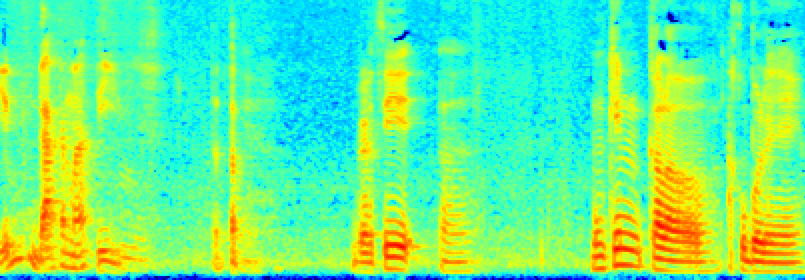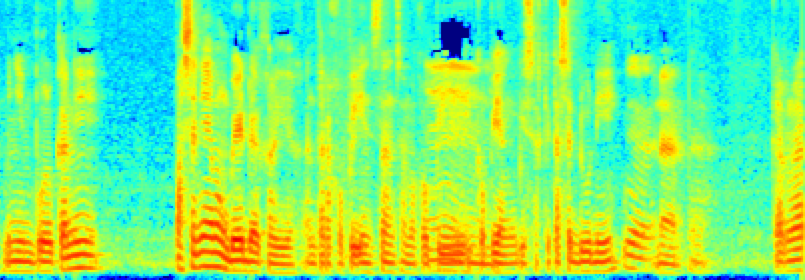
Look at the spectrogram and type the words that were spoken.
ya nggak akan mati. Tetap Berarti eh, mungkin kalau aku boleh menyimpulkan nih pasarnya emang beda kali ya antara kopi instan sama kopi kopi yang bisa kita seduh nih. Iya. benar Nah, karena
